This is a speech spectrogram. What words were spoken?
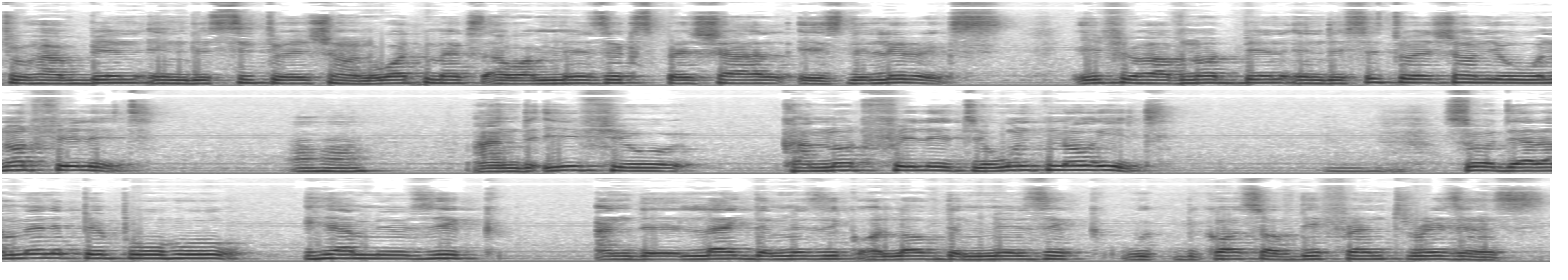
to have been in the situation. What makes our music special is the lyrics. If you have not been in the situation, you will not feel it. Uh-huh. And if you cannot feel it, you won't know it. Mm. So there are many people who hear music and they like the music or love the music because of different reasons.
